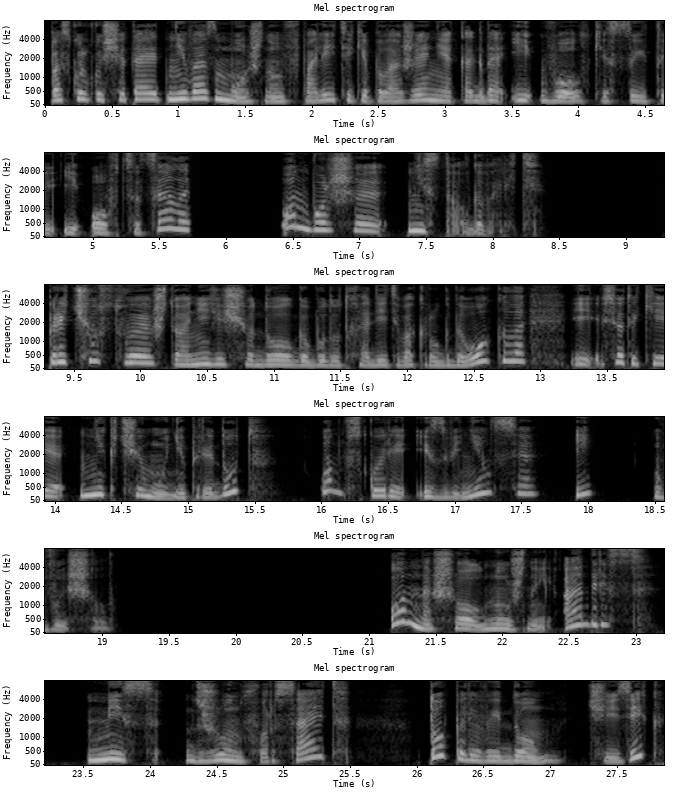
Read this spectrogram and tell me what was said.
поскольку считает невозможным в политике положение, когда и волки сыты, и овцы целы, он больше не стал говорить. Предчувствуя, что они еще долго будут ходить вокруг да около и все-таки ни к чему не придут, он вскоре извинился и вышел. Он нашел нужный адрес, мисс Джун Форсайт, тополевый дом Чизик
